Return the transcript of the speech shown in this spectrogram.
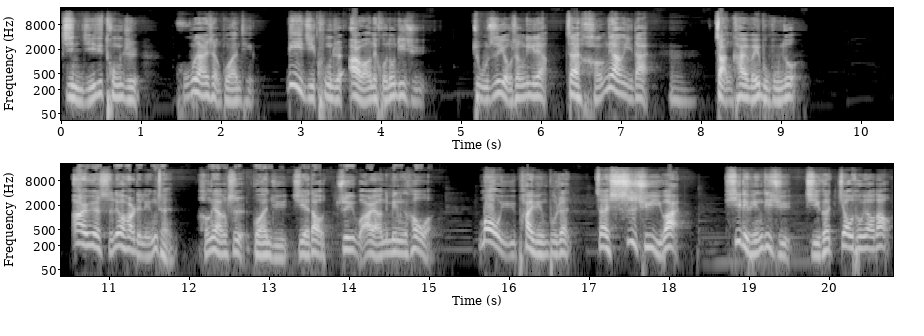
紧急的通知湖南省公安厅，立即控制二王的活动地区，组织有生力量在衡阳一带嗯展开围捕工作。二月十六号的凌晨，衡阳市公安局接到追捕二杨的命令后啊，冒雨派兵布阵，在市区以外西里坪地区几个交通要道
